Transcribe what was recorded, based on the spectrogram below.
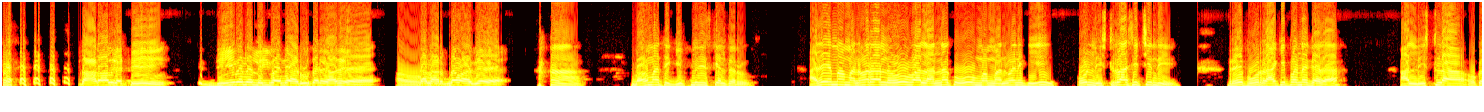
దారాలు కట్టి దీవెనలు ఇవన్నీ అడుగుతారు కాదే. దాని అర్థం అదే. బహుమతి గిఫ్ట్లు తీసుకెళ్తారు. అదే మా మనవరాలు వాళ్ళ అన్నకు మా మనవనికి ఓ లిస్ట్ రాసి ఇచ్చింది రేపు రాఖీ పండుగ కదా. ఆ లిస్ట్ లా ఒక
